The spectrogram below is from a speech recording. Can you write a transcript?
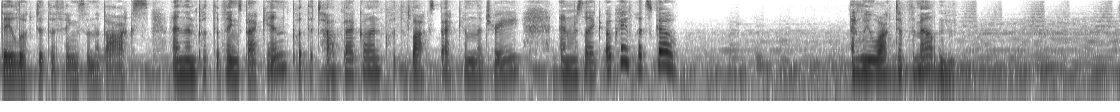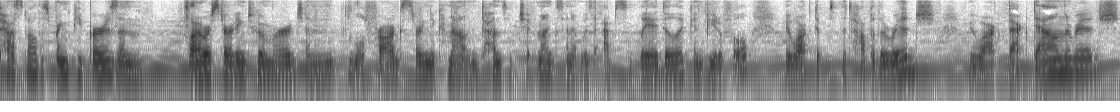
They looked at the things in the box and then put the things back in, put the top back on, put the box back in the tree, and was like, okay, let's go. And we walked up the mountain past all the spring peepers and flowers starting to emerge and little frogs starting to come out and tons of chipmunks and it was absolutely idyllic and beautiful. We walked up to the top of the ridge. We walked back down the ridge,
